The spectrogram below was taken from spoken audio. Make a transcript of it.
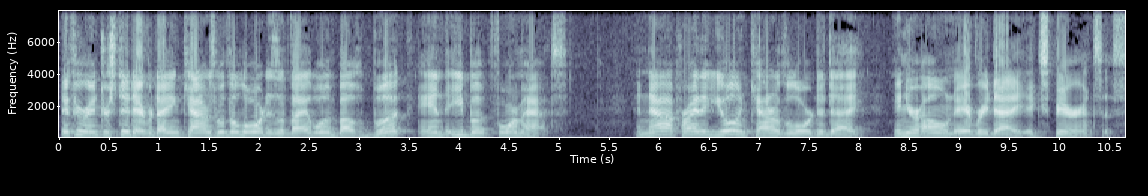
If you're interested, Everyday Encounters with the Lord is available in both book and ebook formats. And now I pray that you'll encounter the Lord today in your own everyday experiences.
